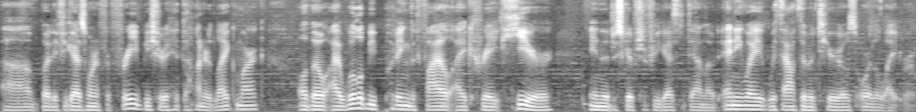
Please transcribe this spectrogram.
Uh, but if you guys want it for free, be sure to hit the 100 like mark. Although I will be putting the file I create here in the description for you guys to download anyway without the materials or the Lightroom.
